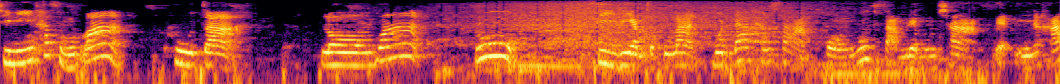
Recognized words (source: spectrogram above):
ทีนี้ถ้าสมมติว่าครูจะลองวาดรูปสี่เหลี่ยมจัตุรัสบนด้านทั้งสามของรูปสามเหลี่ยมมุมฉากแบบนี้นะคะ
